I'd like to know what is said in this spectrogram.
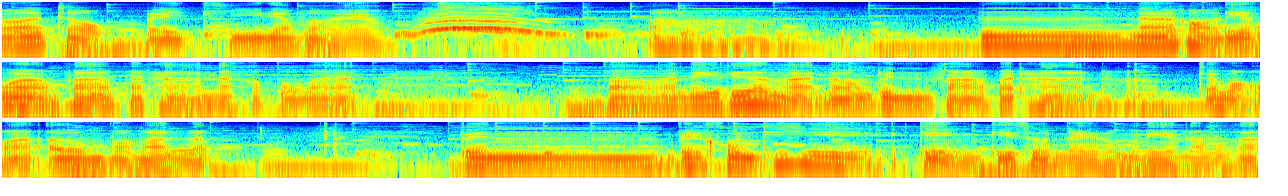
ก็จบไปที่เรียบร้อยแล้วอ่าอืมนะขอเรียกว่าฟ้าประธานนะครับ เพราะว่าอ่อในเรื่องอะ น้องเป็นฟ้าประธานนะคะจะบอกว่าอารมณ์ประมาณแบบ เป็นเป็นคนที่เก่งที่สุดในโรงเรียนแล้วมั้งคะ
